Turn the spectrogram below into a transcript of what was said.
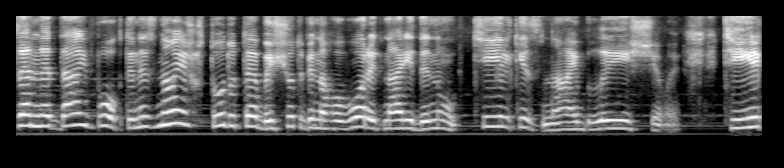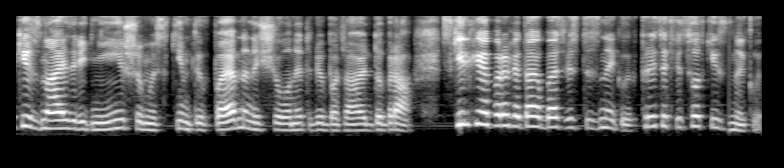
Це не дай Бог, ти не знаєш, хто до тебе і що тобі наговорить на рідину. Тільки з найближчими, тільки з найріднішими, з ким ти впевнений, що вони тобі бажають добра. Скільки я переглядаю безвісти зниклих? 30% зникли.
